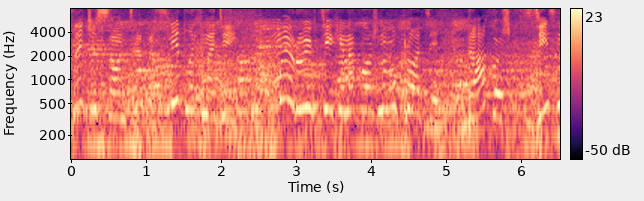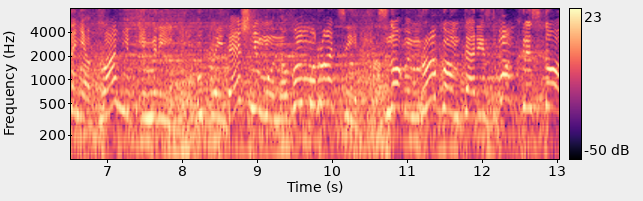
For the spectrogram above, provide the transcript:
Зичу сонця та світлих надій, миру і втіхи на кожному кроці, також здійснення планів і мрій у прийдешньому новому році з Новим роком та Різдвом Христовим!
